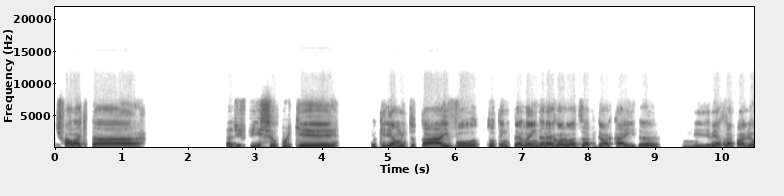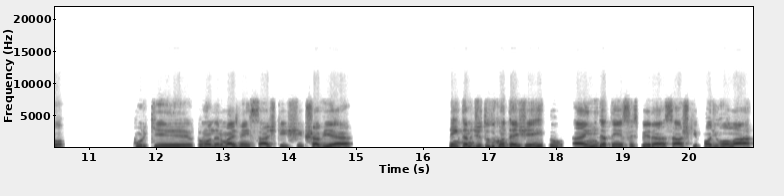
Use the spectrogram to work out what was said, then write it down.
te falar que tá, tá difícil, porque eu queria muito estar tá, e vou, tô tentando ainda, né? Agora o WhatsApp deu uma caída, me, me atrapalhou, porque eu tô mandando mais mensagem que Chico Xavier, tentando de tudo quanto é jeito, ainda tem essa esperança, acho que pode rolar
